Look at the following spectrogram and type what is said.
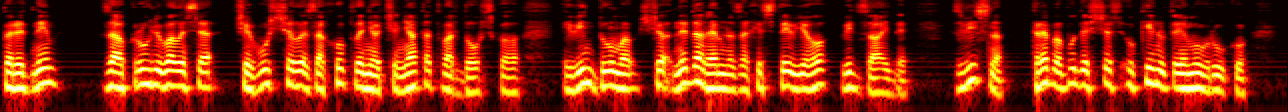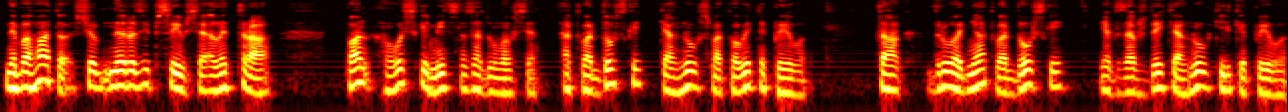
Перед ним заокруглювалися чи вущили захоплені оченята Твардовського, і він думав, що недаремно захистив його від зайди. Звісно, треба буде щось укинути йому в руку. Небагато, щоб не розіпсився, але тра. Пан Госький міцно задумався, а Твардовський тягнув смаковите пиво. Так, другого дня Твардовський, як завжди, тягнув тільки пиво.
